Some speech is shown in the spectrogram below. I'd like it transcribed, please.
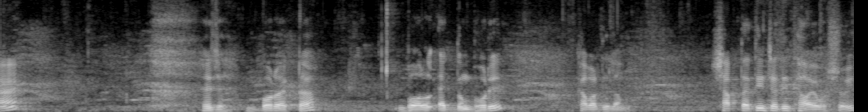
হ্যাঁ? এই যে, বড় একটা বল একদম ভরে খাবার দিলাম। সপ্তাহে তিন, চার দিন খাওয়াই অবশ্যই।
